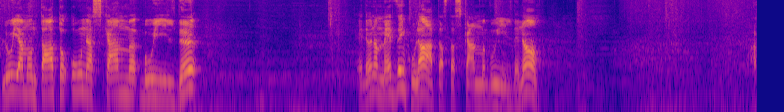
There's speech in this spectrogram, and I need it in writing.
lui ha montato una scam build. Ed è una mezza inculata sta scam build, no? A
